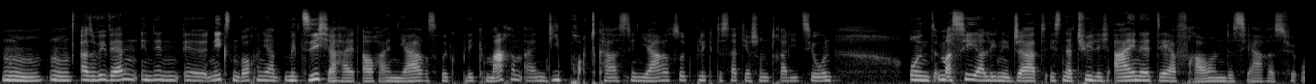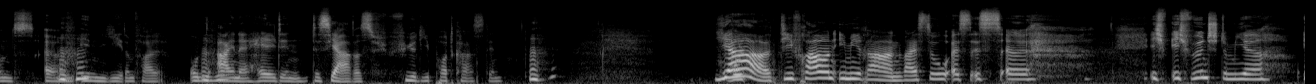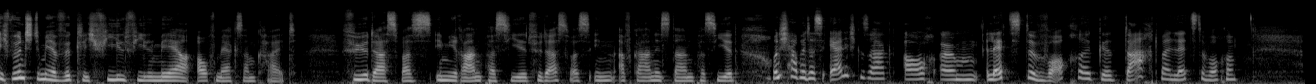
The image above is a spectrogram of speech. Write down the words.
Mm, mm. Also wir werden in den äh, nächsten Wochen ja mit Sicherheit auch einen Jahresrückblick machen, einen Deep Podcast, den Jahresrückblick, das hat ja schon Tradition. Und Marcia Linejad ist natürlich eine der Frauen des Jahres für uns ähm, mhm. in jedem Fall und mhm. eine Heldin des Jahres für die Podcastin. Mhm. Ja, die Frauen im Iran, weißt du, es ist, äh, ich, ich wünschte mir, ich wünschte mir wirklich viel, viel mehr Aufmerksamkeit für das, was im Iran passiert, für das, was in Afghanistan passiert. Und ich habe das ehrlich gesagt auch ähm, letzte Woche gedacht, weil letzte Woche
